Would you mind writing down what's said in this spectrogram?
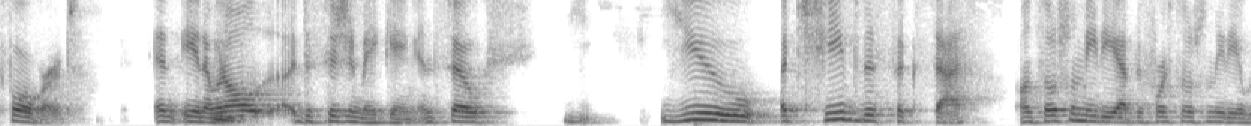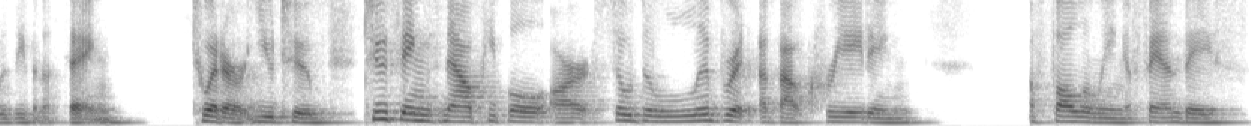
forward and you know mm. in all decision making. And so y- you achieved this success on social media before social media was even a thing. Twitter youtube two things now people are so deliberate about creating a following a fan base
